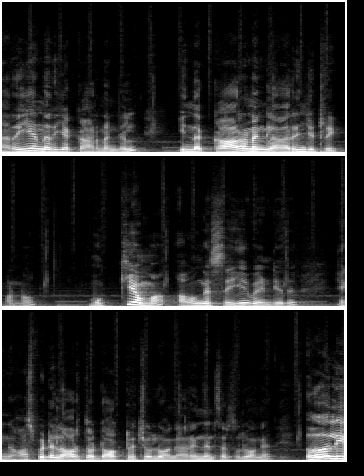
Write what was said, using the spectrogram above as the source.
நிறைய நிறைய காரணங்கள் இந்த காரணங்களை அறிஞ்சு ட்ரீட் பண்ணோம். முக்கியமாக அவங்க செய்ய வேண்டியது எங்கள் ஹாஸ்பிட்டல் ஆர்த்தோ டாக்டர் சொல்லுவாங்க அரவிந்தன் சார் சொல்லுவாங்க ஏர்லி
